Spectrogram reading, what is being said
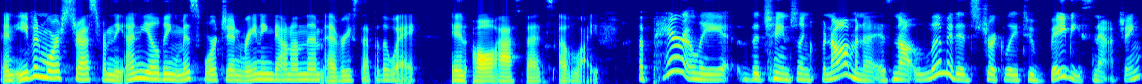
and even more stress from the unyielding misfortune raining down on them every step of the way in all aspects of life. Apparently, the changeling phenomena is not limited strictly to baby snatching.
